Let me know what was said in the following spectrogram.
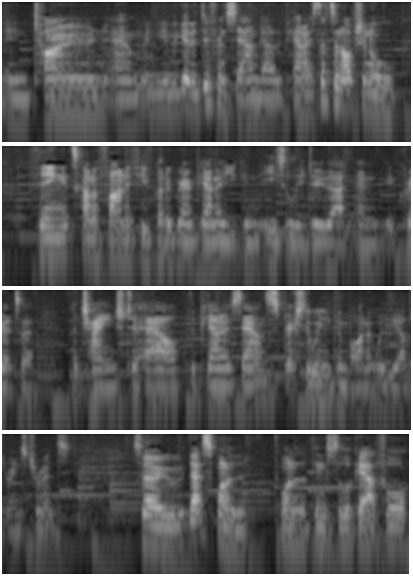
in tone and we get a different sound out of the piano. So that's an optional thing. It's kind of fun if you've got a grand piano, you can easily do that and it creates a, a change to how the piano sounds, especially when you combine it with the other instruments. So that's one of the one of the things to look out for.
